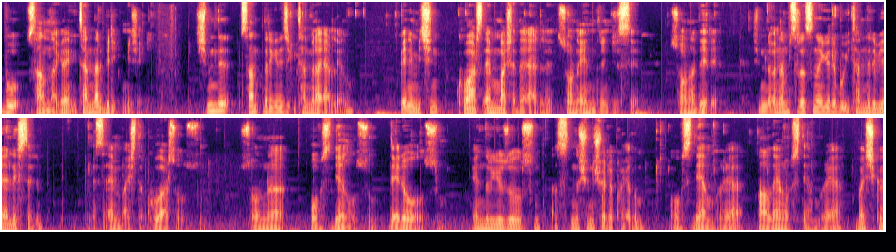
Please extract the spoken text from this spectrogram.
bu sandığa gelen itemler birikmeyecek. Şimdi sandıklara gelecek itemleri ayarlayalım. Benim için Quartz en başa değerli, sonra Ender incisi, sonra deri. Şimdi önem sırasına göre bu itemleri bir yerleştirelim. Mesela en başta Quartz olsun, sonra Obsidian olsun, deri olsun, Ender gözü olsun. Aslında şunu şöyle koyalım. Obsidian buraya, ağlayan obsidian buraya. Başka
